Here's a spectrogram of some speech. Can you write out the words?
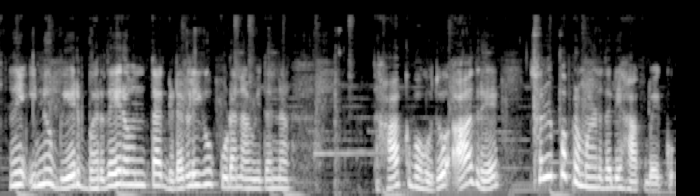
ಅಂದರೆ ಇನ್ನು ಬೇರೆ ಬರದೇ ಇರೋವಂಥ ಗಿಡಗಳಿಗೂ ಕೂಡ ನಾವು ಇದನ್ನು ಹಾಕಬಹುದು. ಆದರೆ ಸ್ವಲ್ಪ ಪ್ರಮಾಣದಲ್ಲಿ ಹಾಕಬೇಕು.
